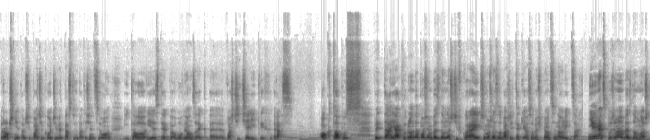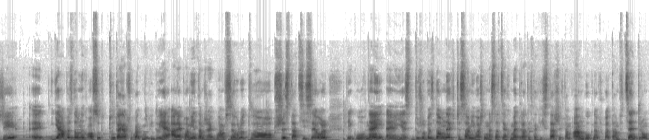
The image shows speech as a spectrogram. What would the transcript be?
rocznie, tam się płaci około 19 chyba tysięcy won i to jest jakby obowiązek e, właścicieli tych ras. Oktopus pyta, jak wygląda poziom bezdomności w Korei? Czy można zobaczyć takie osoby śpiące na ulicach? Nie wiem jak z poziomem bezdomności. E, Ja bezdomnych osób tutaj na przykład nie widuję, ale pamiętam, że jak byłam w Seulu, to przy stacji Seul, tej głównej, e, jest dużo bezdomnych. Czasami właśnie na stacjach metra, tych takich starszych, tam Anguk, na przykład tam w centrum,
